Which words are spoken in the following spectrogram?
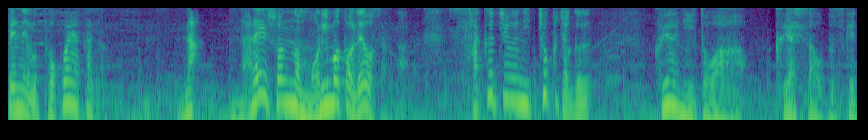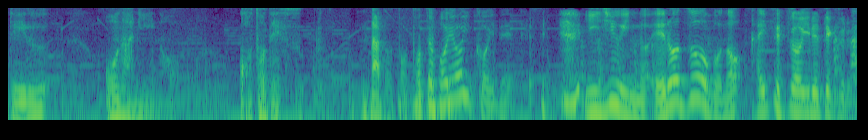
ペンネームポコヤ火山。な、ナレーションの森本レオさんが、作中にちょくちょく、クヤニーとは悔しさをぶつけているオナニーのことです。などと、とても良い声で、伊集院のエロ造語の解説を入れてくる。ね、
